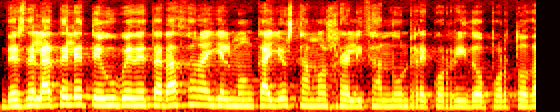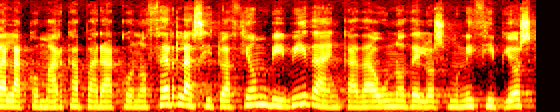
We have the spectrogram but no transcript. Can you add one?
Desde la TLTV de Tarazona y el Moncayo estamos realizando un recorrido por toda la comarca para conocer la situación vivida en cada uno de los municipios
